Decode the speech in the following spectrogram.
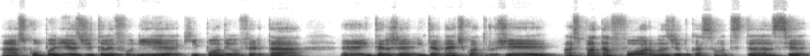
As companhias de telefonia que podem ofertar é, internet 4G, as plataformas de educação à distância,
